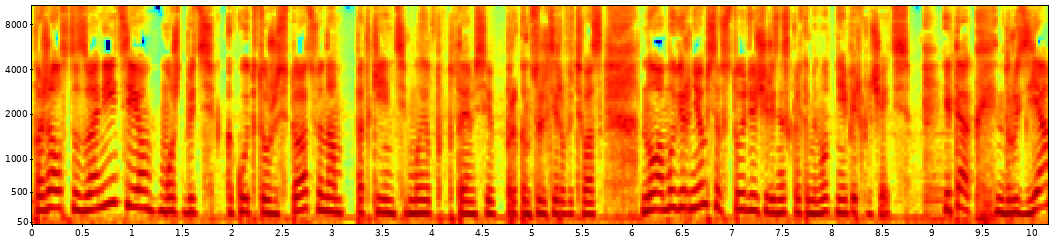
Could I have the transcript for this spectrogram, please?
Пожалуйста, звоните. Может быть, какую-то тоже ситуацию нам подкиньте. Мы попытаемся проконсультировать вас. Ну, а мы вернемся в студию через несколько минут. Не переключайтесь. Итак, друзья,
